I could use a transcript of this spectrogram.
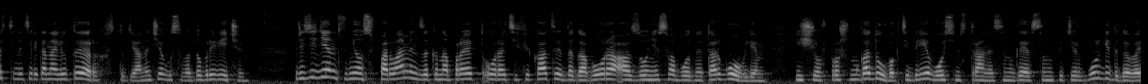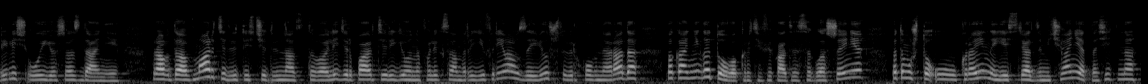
новости на телеканале УТР. Студия Анна Чегусова. Добрый вечер. Президент внес в парламент законопроект о ратификации договора о зоне свободной торговли. Еще в прошлом году, в октябре, 8 стран СНГ в Санкт-Петербурге договорились о ее создании. Правда, в марте 2012-го лидер партии регионов Александр Ефремов заявил, что Верховная Рада пока не готова к ратификации соглашения, потому что у Украины есть ряд замечаний относительно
